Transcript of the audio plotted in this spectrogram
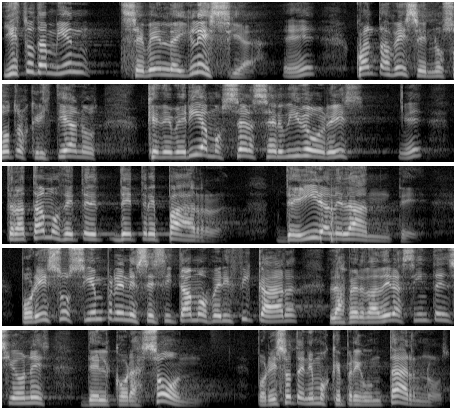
Y esto también se ve en la iglesia. ¿eh? ¿Cuántas veces nosotros cristianos que deberíamos ser servidores, ¿eh? tratamos de trepar, de ir adelante. Por eso siempre necesitamos verificar las verdaderas intenciones del corazón. Por eso tenemos que preguntarnos,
